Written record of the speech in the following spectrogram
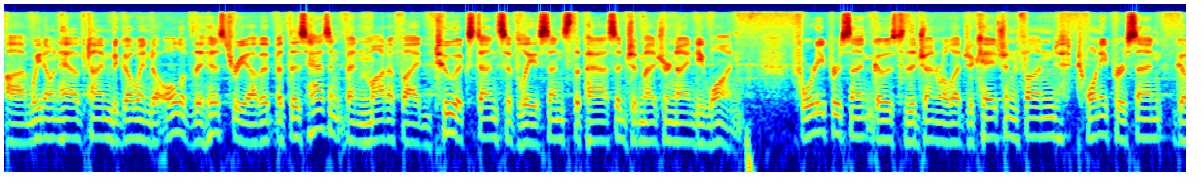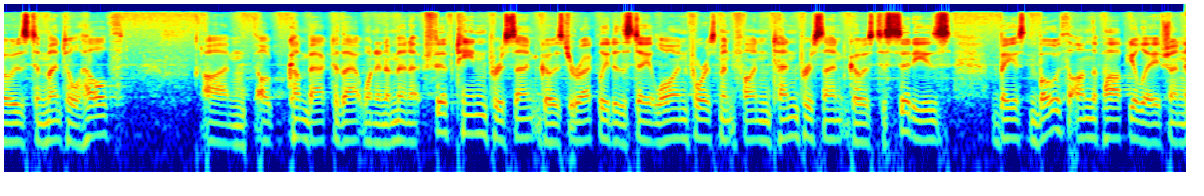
Um, we don't have time to go into all of the history of it, but this hasn't been modified too extensively since the passage of Measure 91. 40% goes to the General Education Fund, 20% goes to mental health, um, I'll come back to that one in a minute. 15% goes directly to the state law enforcement fund, 10% goes to cities, based both on the population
